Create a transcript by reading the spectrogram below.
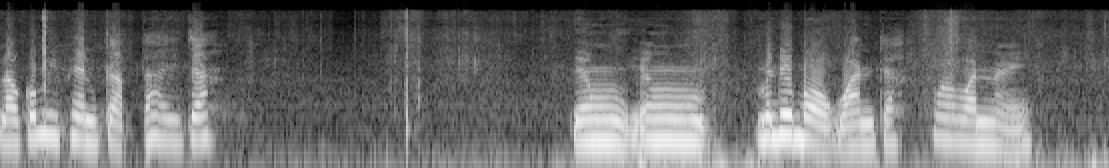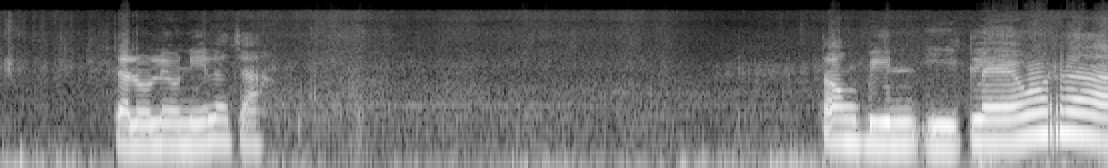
เราก็มีแผนกลับไทยจ้ะ ยังยังไม่ได้บอกวันจ้ะว่าวันไหน แต่เร็วๆนี้แหละจ้ะ ต้องบินอีกแล้วเรา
